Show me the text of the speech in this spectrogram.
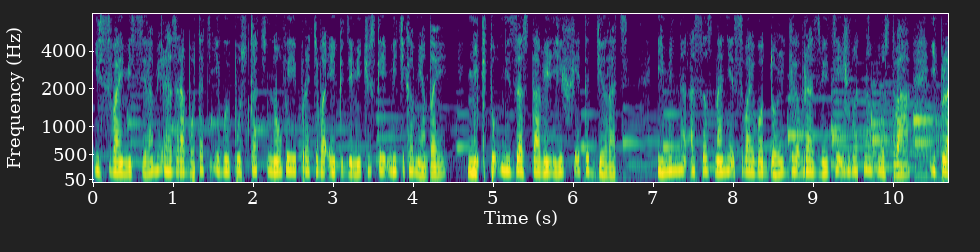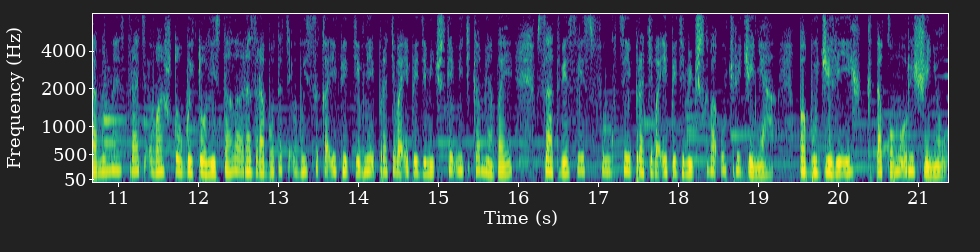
и своими силами разработать и выпускать новые противоэпидемические медикаменты. Никто не заставил их это делать. Именно осознание своего долга в развитии животноводства и пламенная страсть во что бы то ни стало разработать высокоэффективные противоэпидемические медикаменты в соответствии с функцией противоэпидемического учреждения побудили их к такому решению.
